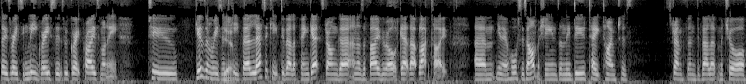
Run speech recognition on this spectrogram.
those racing league races with great prize money to give them reason yeah. to keep her, let her keep developing, get stronger, and as a five-year-old, get that black type. Um, you know, horses aren't machines, and they do take time to strengthen, develop, mature.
